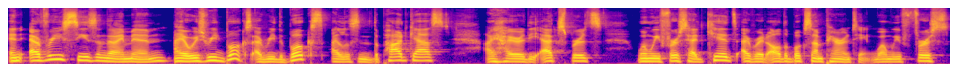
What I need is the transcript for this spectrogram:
And every season that I'm in, I always read books. I read the books, I listen to the podcast, I hire the experts. When we first had kids, I read all the books on parenting. When we first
